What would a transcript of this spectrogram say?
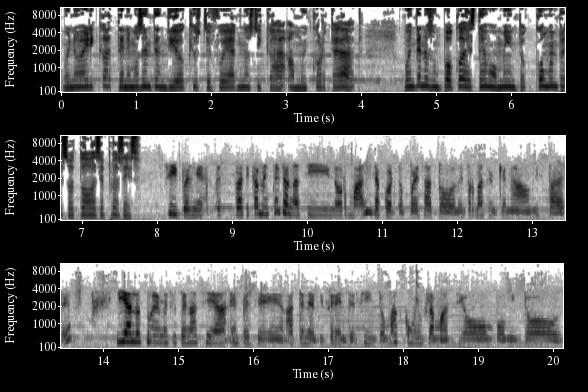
Bueno, Erika, tenemos entendido que usted fue diagnosticada a muy corta edad. Cuéntenos un poco de este momento, cómo empezó todo ese proceso. Sí, pues mira, pues básicamente yo nací normal, de acuerdo pues a toda la información que me han dado mis padres. Y a los nueve meses de nacida empecé a tener diferentes síntomas como inflamación, vómitos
